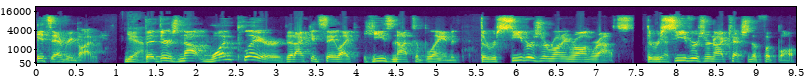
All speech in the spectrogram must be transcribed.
It's everybody. Yeah. That there's not one player that I can say like he's not to blame. The receivers are running wrong routes. The receivers yes. are not catching the football.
